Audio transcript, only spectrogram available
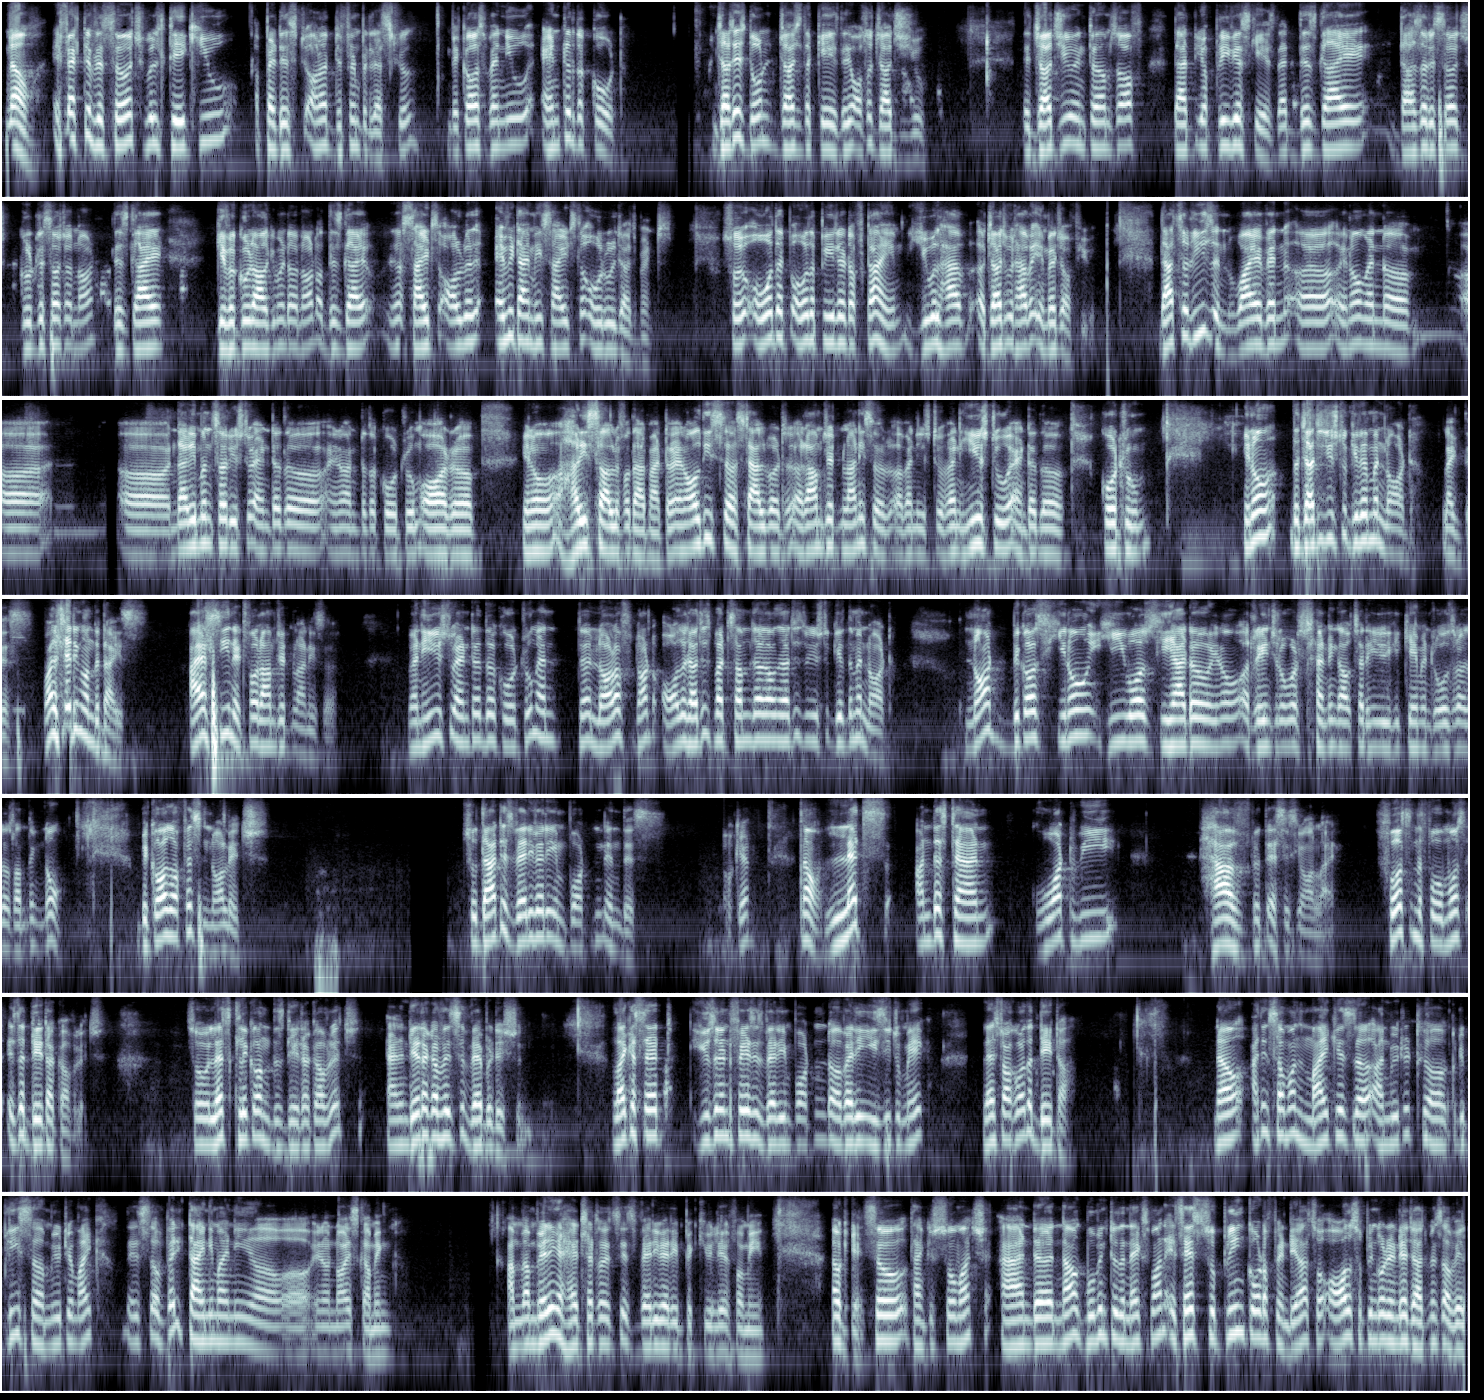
Now, effective research will take you a pedestal on a different pedestal because when you enter the court, judges don't judge the case, they also judge you. They judge you in terms of that your previous case, that this guy does the research, good research or not, this guy give a good argument or not, or this guy you know, cites always every time he cites the overruled judgments. So over the over the period of time, you will have a judge would have an image of you. That's the reason why when uh, you know when uh, uh, uh, Nariman sir used to enter the you know enter the courtroom, or uh, you know Harish Salve for that matter, and all these uh, stalwarts, uh, Ram Jethmalani sir, uh, when he used to when he used to enter the courtroom, you know the judges used to give him a nod like this while sitting on the dice. I have seen it for Ram Jethmalani sir when he used to enter the courtroom, and there are a lot of not all the judges, but some of the judges we used to give them a nod. Not because you know he was he had a you know a Range Rover standing outside, he, he came in Rolls Royce or something. No, because of his knowledge. So that is very, very important in this. Okay. Now let's understand what we have with SCC Online. First and the foremost is the data coverage. So let's click on this data coverage and in data coverage is a web edition. Like I said, user interface is very important or very easy to make. Let's talk about the data. Now, I think someone's mic is uh, unmuted. Uh, could you please uh, mute your mic? There's a very tiny, tiny, uh, uh, you know, noise coming. I'm, I'm wearing a headset, so it's, it's very, very peculiar for me. Okay, so thank you so much. And uh, now moving to the next one, it says Supreme Court of India. So all Supreme Court of India judgments are available.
